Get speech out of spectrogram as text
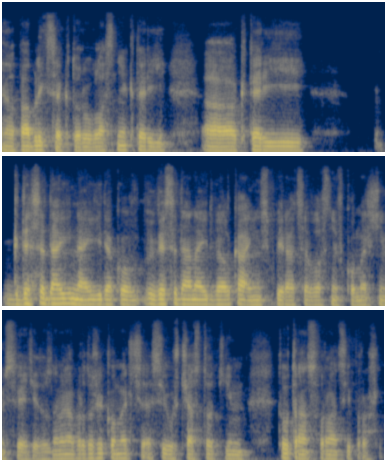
eh, public sektoru vlastně, který, eh, který kde se dají najít, jako, kde se dá najít velká inspirace vlastně v komerčním světě. To znamená, protože komerce si už často tím, tou transformací prošla.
